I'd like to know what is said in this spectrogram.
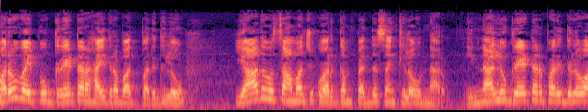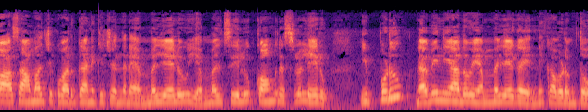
మరోవైపు గ్రేటర్ హైదరాబాద్ పరిధిలో యాదవ సామాజిక వర్గం పెద్ద సంఖ్యలో ఉన్నారు. ఇన్నాళ్ళు గ్రేటర్ పరిధిలో ఆ సామాజిక వర్గానికి చెందిన ఎమ్మెల్యేలు ఎమ్మెల్సీలు కాంగ్రెస్లో లేరు. ఇప్పుడు నవీన్ యాదవ్ ఎమ్మెల్యేగా ఎన్నికవడంతో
